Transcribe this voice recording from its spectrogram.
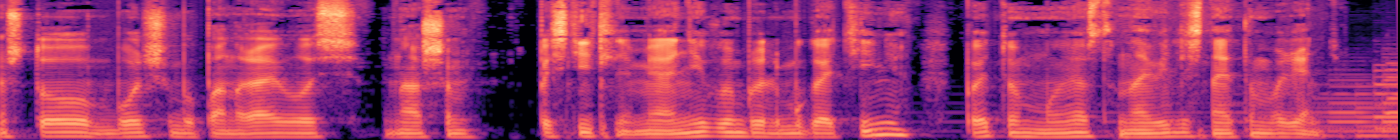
что больше бы понравилось нашим посетителями. Они выбрали Бугатини, поэтому мы остановились на этом варианте.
